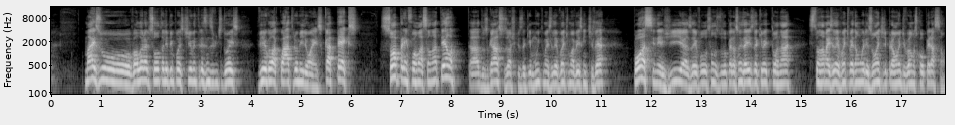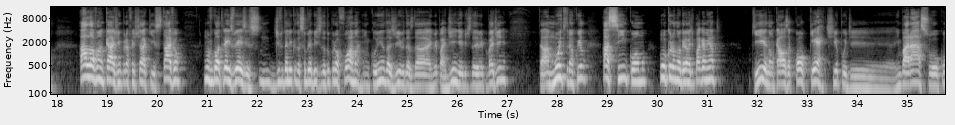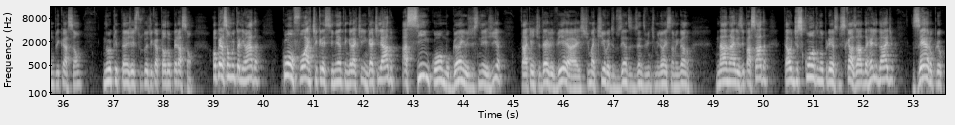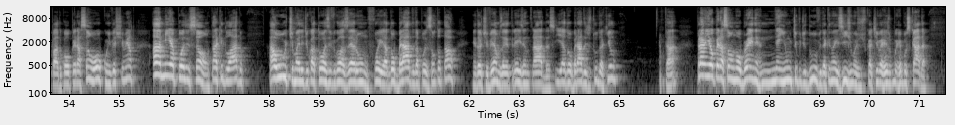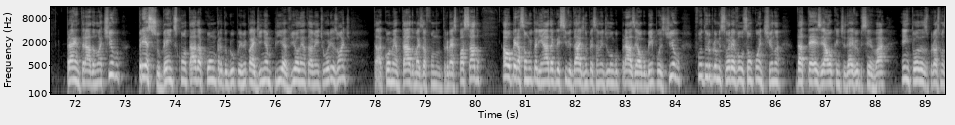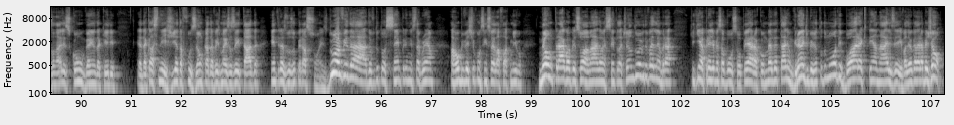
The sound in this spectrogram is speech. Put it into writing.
mas o valor absoluto ali bem positivo em 322,4 milhões. Capex, só para informação na tela tá? dos gastos, acho que isso daqui é muito mais relevante, uma vez que a gente tiver pós-sinergias, a evolução das duas operações, aí isso daqui vai tornar, se tornar mais relevante, vai dar um horizonte de para onde vamos com a operação. A alavancagem, para fechar aqui, estável, 1,3 vezes dívida líquida sobre a EBITDA do Proforma, incluindo as dívidas da MP Pardini e EBITDA da MP Pardini. Tá muito tranquilo. Assim como o cronograma de pagamento, que não causa qualquer tipo de embaraço ou complicação no que tange a estrutura de capital da operação. operação muito alinhada, com forte crescimento engatilhado, assim como ganhos de sinergia, tá? que a gente deve ver a estimativa de 200, 220 milhões, se não me engano, na análise passada. Tá? O desconto no preço descasado da realidade, zero preocupado com a operação ou com o investimento. A minha posição está aqui do lado. A última ali de 14,01 foi a dobrada da posição total. Então tivemos ali três entradas e a dobrada de tudo aquilo. Tá? Para mim, a operação no-brainer, nenhum tipo de dúvida, que não exige uma justificativa rebuscada para a entrada no ativo. Preço bem descontado, a compra do grupo M Pardini amplia violentamente o horizonte. Tá comentado mais a fundo no trimestre passado. A operação muito alinhada, agressividade no pensamento de longo prazo é algo bem positivo. Futuro promissor, a evolução contínua da tese é algo que a gente deve observar em todas as próximas análises com o ganho daquele é, daquela sinergia da fusão cada vez mais azeitada entre as duas operações. Dúvida? Dúvida, tô sempre no Instagram, arroba investir com sim, só ir lá falar comigo. Não trago a pessoa amada, mas sempre lá tirando dúvida. Vai lembrar que quem aprende a pensar bolsa opera. Com o mero detalhe, um grande beijo a todo mundo e bora que tem análise aí. Valeu, galera. Beijão!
